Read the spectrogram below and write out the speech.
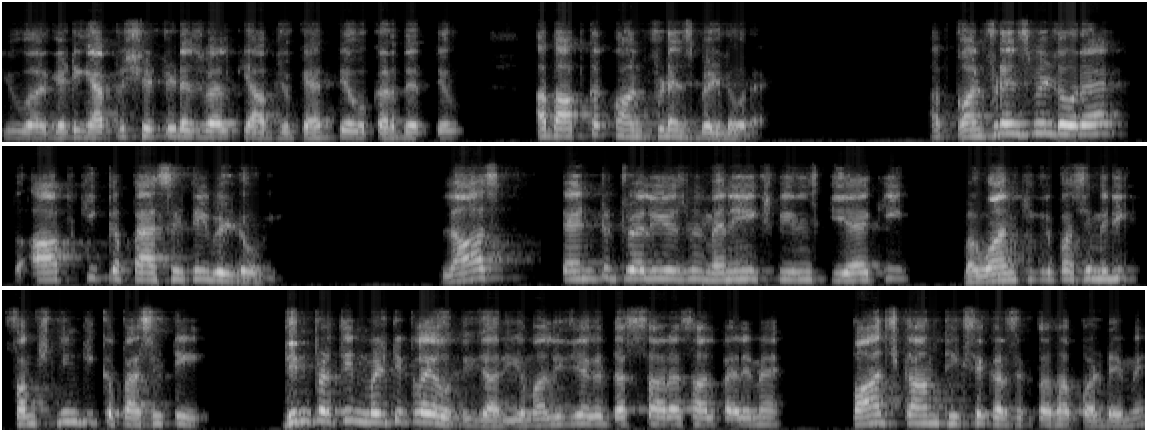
You are getting appreciated as well कि आप जो कहते हो वो कर देते हो। अब आपका कॉन्फिडेंस बिल्ड हो रहा है। अब कॉन्फिडेंस बिल्ड हो रहा है तो आपकी कैपेसिटी बिल्ड होगी। Last ten to twelve years में मैंने एक्सपीरियंस किया है कि भगवान की कृपा से मेरी फंक्शनिंग की कैपेसिटी दिन प्रतिदिन मल्टीप्लाई होती जा रही है। मान लीजिए अगर दस सारा साल पहले मैं पाँच काम ठीक से कर सकता था पर डे में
